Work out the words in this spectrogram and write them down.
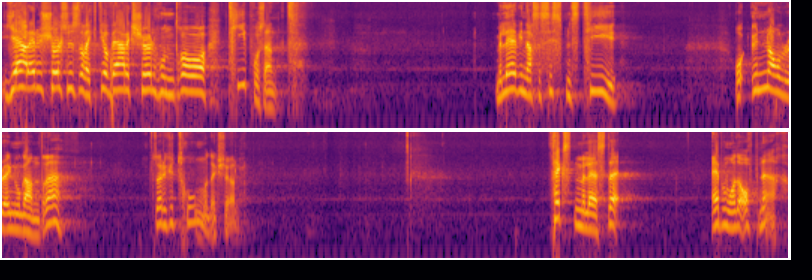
Gjør det du sjøl syns er riktig, og vær deg sjøl 110 Vi lever i narsissismens tid. Og underholder du deg noen andre, så er du ikke tro mot deg sjøl. Teksten vi leste, er på en måte opp-ned.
